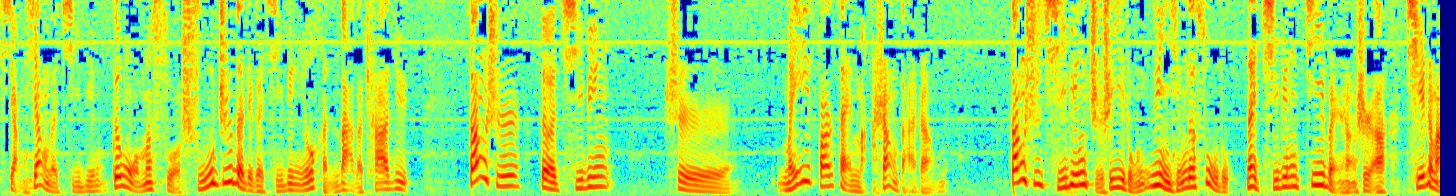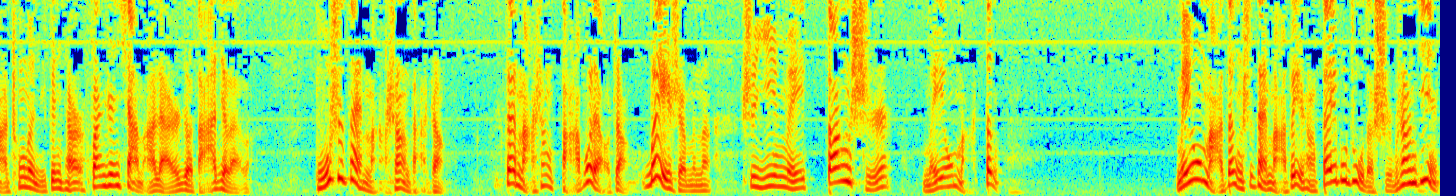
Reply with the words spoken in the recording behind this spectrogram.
想象的骑兵，跟我们所熟知的这个骑兵有很大的差距。当时的骑兵是没法在马上打仗的。当时骑兵只是一种运行的速度，那骑兵基本上是啊，骑着马冲到你跟前，翻身下马，俩人就打起来了。不是在马上打仗，在马上打不了仗，为什么呢？是因为当时没有马镫，没有马镫是在马背上待不住的，使不上劲。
